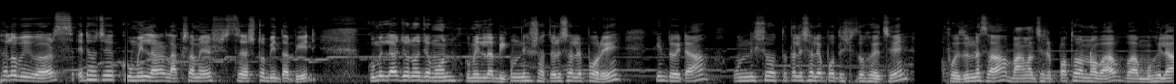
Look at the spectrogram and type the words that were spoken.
হ্যালো ভিউয়ার্স এটা হচ্ছে কুমিল্লার লাকসামের শ্রেষ্ঠ বিদ্যাপীঠ। কুমিল্লার জন্য যেমন কুমিল্লা উনিশশো সাতচল্লিশ সালে পরে, কিন্তু এটা উনিশশো তেতাল্লিশ সালে প্রতিষ্ঠিত হয়েছে। ফৈজুন্নেসা বাংলাদেশের প্রথম নবাব বা মহিলা,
